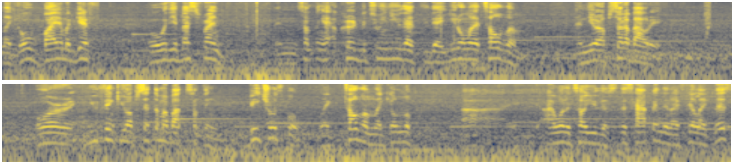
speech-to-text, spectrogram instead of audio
like go buy him a gift. Or with your best friend. And something occurred between you that that you don't want to tell them, and you're upset about it. Or you think you upset them about something. Be truthful. Like tell them like yo look. Uh, I want to tell you this. This happened, and I feel like this,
